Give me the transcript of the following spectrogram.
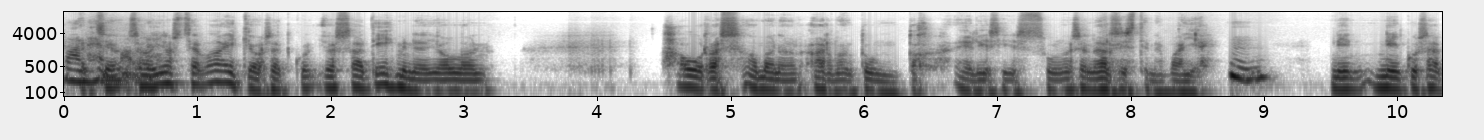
vanhemmalle. se, se on just se vaikeus, että kun, jos sä oot ihminen, jolla on hauras oman ar- arvon tunto, eli siis sulla on se narsistinen vaje, mm, niin, niin kun sä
